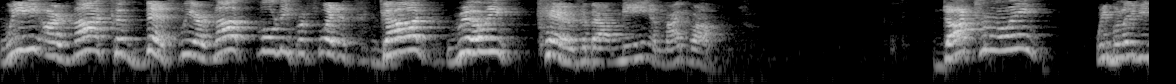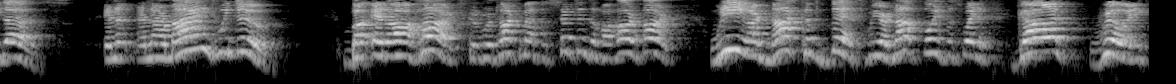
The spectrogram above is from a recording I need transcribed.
we are not convinced, we are not fully persuaded God really cares about me and my problems. Doctrinally, we believe He does. In, in our minds, we do. But in our hearts, because we're talking about the symptoms of a hard heart, we are not convinced, we are not fully persuaded God really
